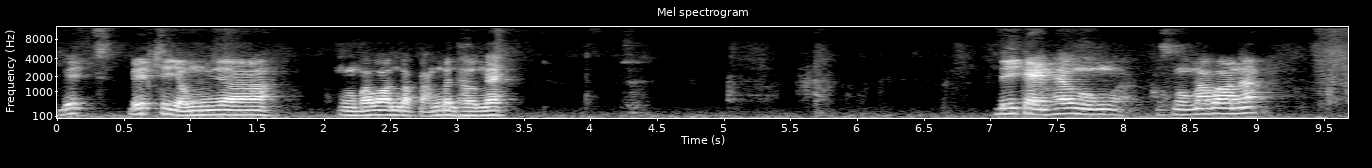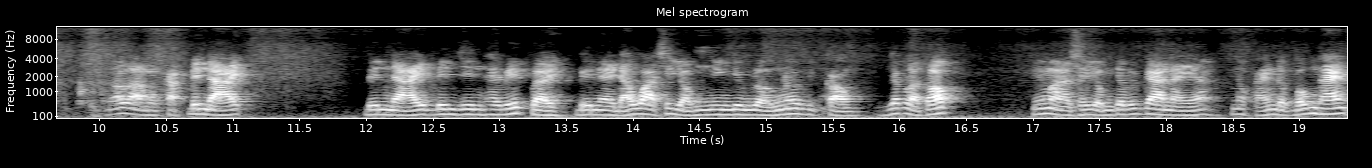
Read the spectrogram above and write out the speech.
Bếp bếp sử dụng uh, nguồn 3V hoạt động bình thường đây. Đi kèm theo nguồn nguồn 3V đó. Đó là một cặp pin đại. Pin đại pin zin hay bếp về pin này đã qua sử dụng nhưng dung lượng nó còn rất là tốt. Nếu mà sử dụng cho bếp ga này á nó khoảng được 4 tháng.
